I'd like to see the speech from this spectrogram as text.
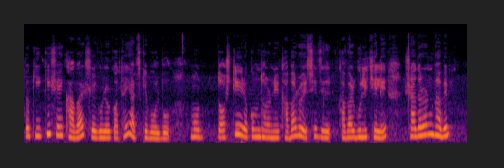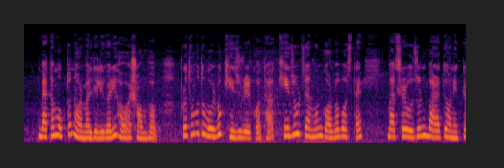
তো কী কী সেই খাবার, সেগুলোর কথাই আজকে বলব। দশটি এরকম ধরনের খাবার রয়েছে যে খাবারগুলি খেলে সাধারণভাবে ব্যথামুক্ত নর্মাল ডেলিভারি হওয়া সম্ভব। প্রথমত বলব খেজুরের কথা। খেজুর যেমন গর্ভাবস্থায় বাচ্চার ওজন বাড়াতে অনেকটা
